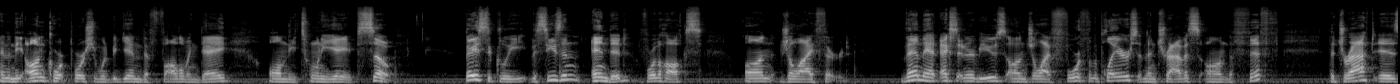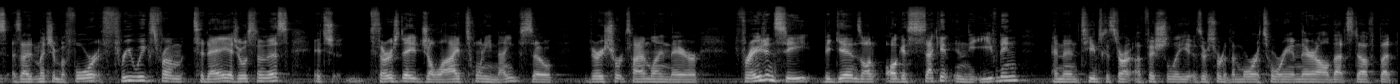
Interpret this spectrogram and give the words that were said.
And then the on-court portion would begin the following day on the 28th so Basically, the season ended for the Hawks on July 3rd. Then they had exit interviews on July 4th for the players, and then Travis on the 5th. The draft is, as I mentioned before, three weeks from today. As you listen to this, it's Thursday, July 29th, so very short timeline there. Free agency begins on August 2nd in the evening, and then teams can start officially. Is there sort of the moratorium there and all that stuff, but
